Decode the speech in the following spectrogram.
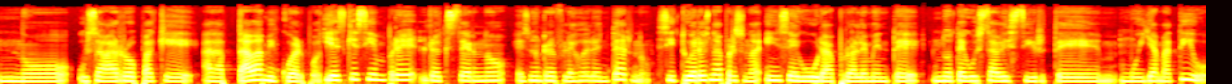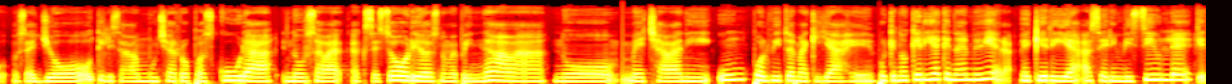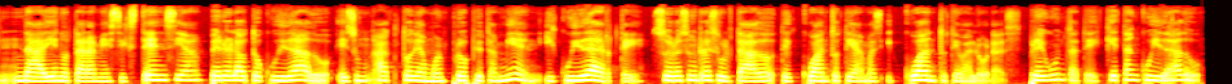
no usaba ropa que adaptaba a mi cuerpo. Y es que siempre lo externo es un reflejo de lo interno. Si tú eres una persona insegura, probablemente no te gusta vestirte muy llamativo. O sea, yo utilizaba mucha ropa oscura, no usaba accesorios, no me peinaba, no me echaba ni un polvito de maquillaje porque no quería que nadie me viera. Me quería hacer invisible, que nadie notara mi existencia, pero el autocuidado es un acto de amor propio también y cuidarte solo es un resultado de cuánto te amas y cuánto te valoras. Pregúntate, ¿qué tan cuidado,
